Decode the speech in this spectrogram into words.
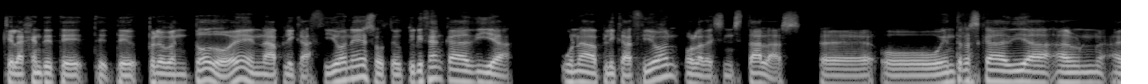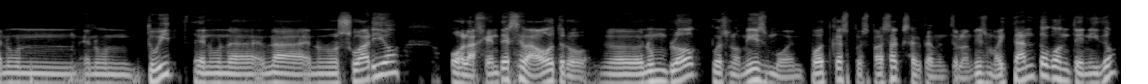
que la gente te, Pero en todo, ¿eh? en aplicaciones, o te utilizan cada día una aplicación o la desinstalas, eh, o entras cada día en, un, en, un, tweet, en, en, un usuario, o la gente se va a otro. En un blog, pues lo mismo. En podcast, pues pasa exactamente lo mismo. Hay tanto contenido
